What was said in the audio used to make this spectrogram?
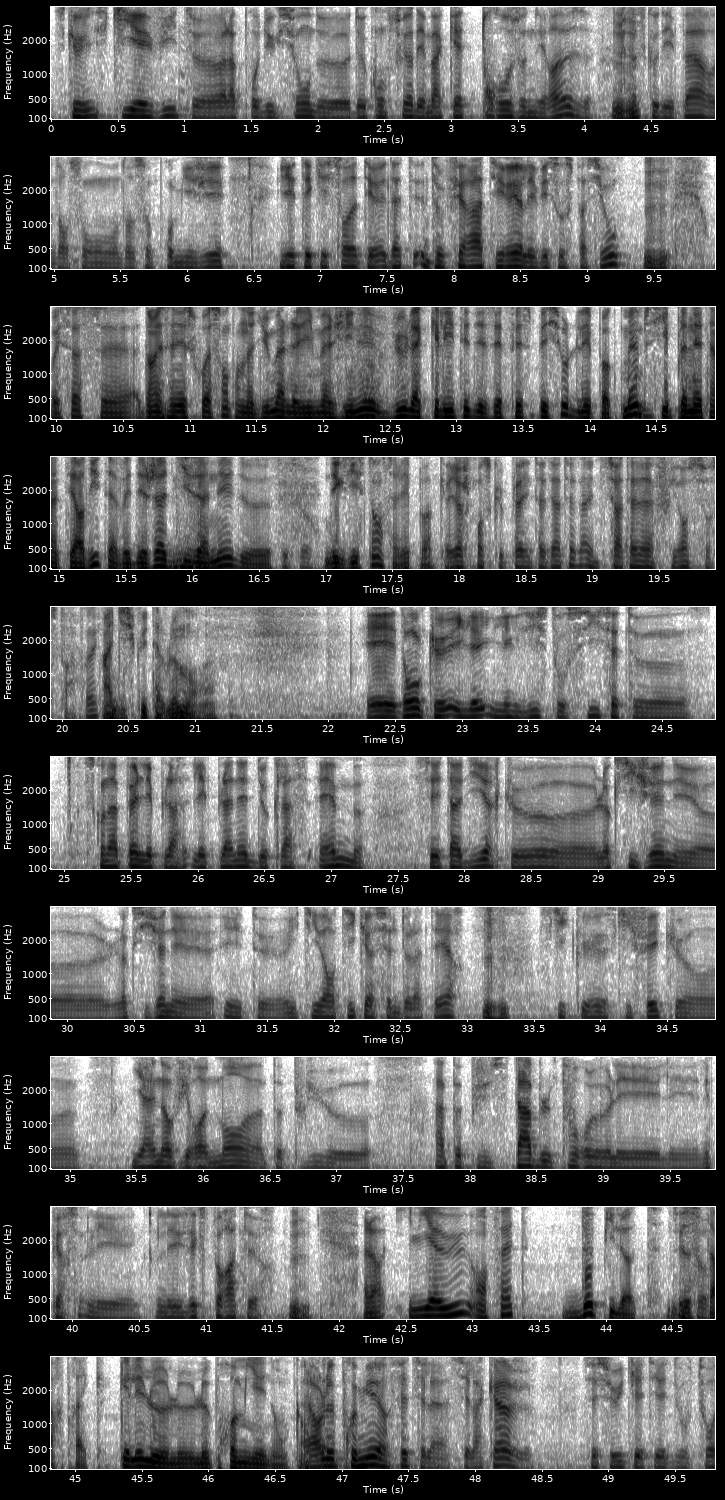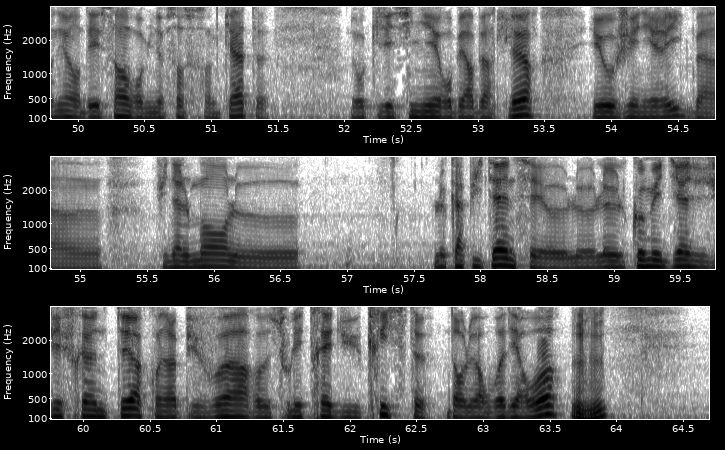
ce, que, ce qui évite euh, à la production de, de, construire des maquettes trop onéreuses, mhm. parce qu'au départ, dans son, dans son premier jet, il était question de faire atterrir les vaisseaux spatiaux. Mhm. Oui, ça, dans les années 60, on a du mal à l'imaginer, vu la qualité des effets spéciaux de l'époque, même si Planète Interdite avait déjà 10 mhm. années d'existence à l'époque. D'ailleurs, je pense que Planète Interdite a une certaine influence sur Star Trek. Indiscutablement. Hein. Et donc, euh, il, il, existe aussi cette, euh, ce qu'on appelle les, les, planètes de classe M, c'est-à-dire que euh, l'oxygène est, euh, l'oxygène est, est, euh, est, identique à celle de la Terre, mhm. ce, qui, ce qui fait qu'il y a un environnement un peu plus, un peu plus stable pour les, les, les, les explorateurs. Mhm. Alors, il y a eu en fait deux pilotes de Star Trek. Quel est le, le, premier donc Alors, le premier, en fait, c'est la, c'est la cage. C'est celui qui a été tourné en décembre 1964. Donc il est signé Robert Butler et au générique, ben finalement le le capitaine, c'est euh, le, comédien Jeffrey Hunter qu'on a pu voir euh, sous les traits du Christ dans Le Roi des Rois. Mhm.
